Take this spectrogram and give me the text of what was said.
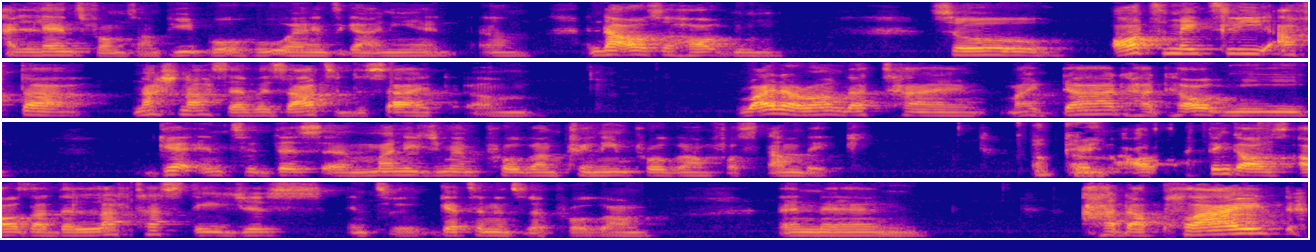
I learned from some people who weren't Ghanaian, um, and that also helped me. So ultimately, after national service, I had to decide. Um, right around that time, my dad had helped me get into this uh, management program, training program for Stanbic. Okay. Um, I, was, I think I was I was at the latter stages into getting into the program, and then I had applied.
